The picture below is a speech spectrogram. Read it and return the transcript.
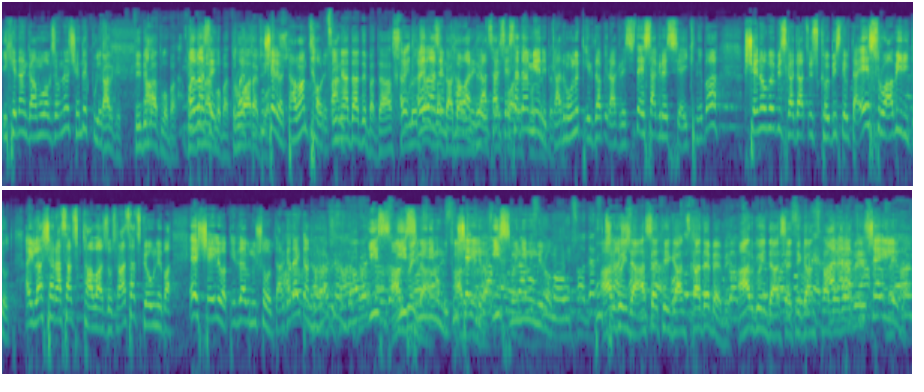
იქედან გამოვაგზავნեն შემდეგ ფულებს. კარგი, დიდი მადლობა. დიდი მადლობა. დრო არა. თუ შეიძლება დავამთავრე. წინადადება დაასრულეთ და გადავიდეთ. ყველაზე რაც არის ეს ადამიანები გადმოვლენ პირდაპირ აგრესიით და ეს აგრესია იქნება შენობების გადაწვის ქვებისკენ და ეს რო ავირიდოთ, აი ლაშა რასაც გთავაზობს, რასაც გეუბნება, ეს შეიძლება პირდაპირ უშუალოდ არ გადაიტანო. ის ის მინიმუმი, თუ შეიძლება ის მინიმუმი რომ არ გვინდა ასეთი განცხადებები, არ გვინდა ასეთი განცხადებები. არა, შეიძლება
